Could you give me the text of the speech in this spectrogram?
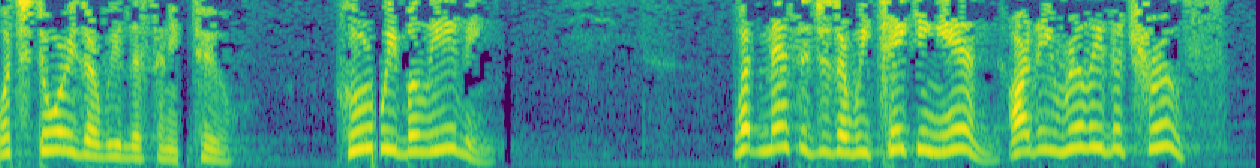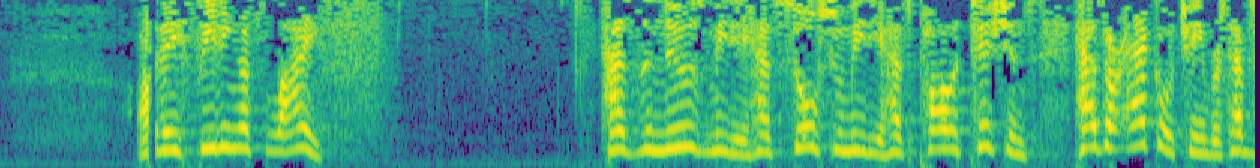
What stories are we listening to? Who are we believing? What messages are we taking in? Are they really the truth? Are they feeding us life? Has the news media, has social media, has politicians, has our echo chambers, have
